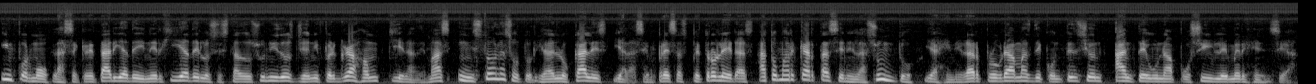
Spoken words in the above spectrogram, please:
informó la secretaria de Energía de los Estados Unidos Jennifer Graham, quien además instó a las autoridades locales y a las empresas petroleras a tomar cartas en el asunto y a generar programas de contención ante una posible emergencia.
